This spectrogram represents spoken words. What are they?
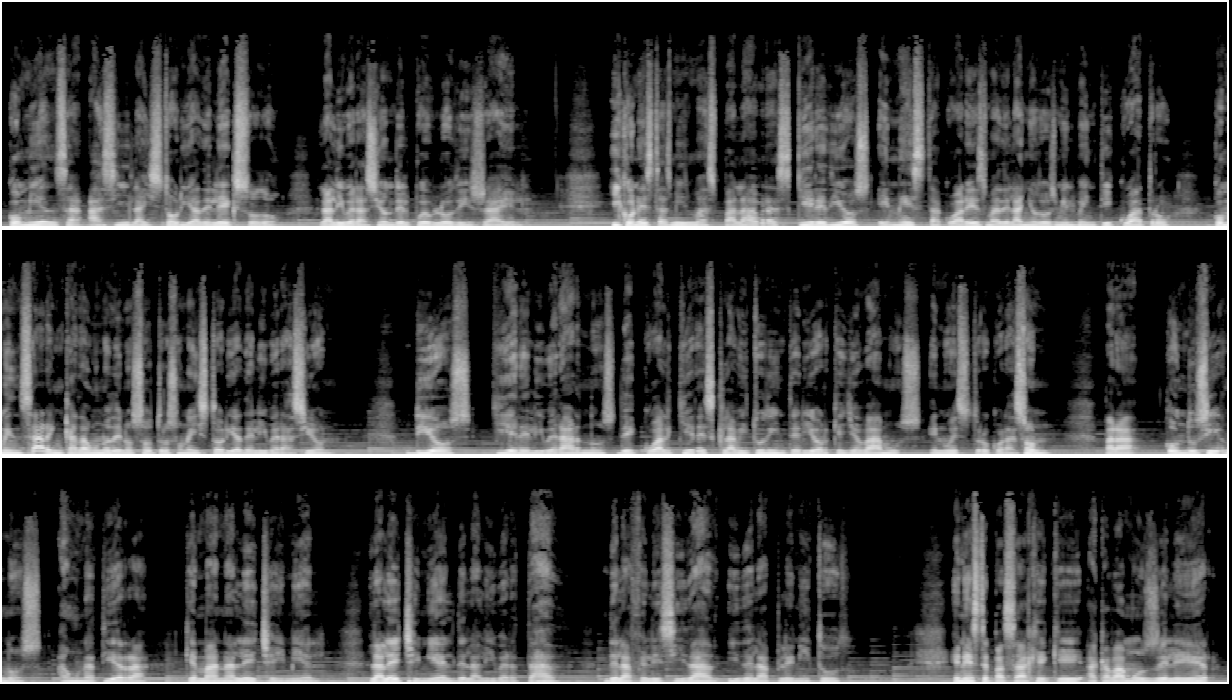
Comienza así la historia del Éxodo, la liberación del pueblo de Israel. Y con estas mismas palabras quiere Dios en esta cuaresma del año 2024 comenzar en cada uno de nosotros una historia de liberación. Dios quiere liberarnos de cualquier esclavitud interior que llevamos en nuestro corazón para conducirnos a una tierra que emana leche y miel la leche y miel de la libertad, de la felicidad y de la plenitud. En este pasaje que acabamos de leer,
